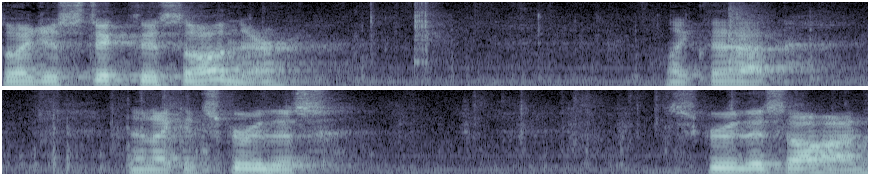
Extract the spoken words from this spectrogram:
So I just stick this on there like that. Then I can screw this screw this on.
